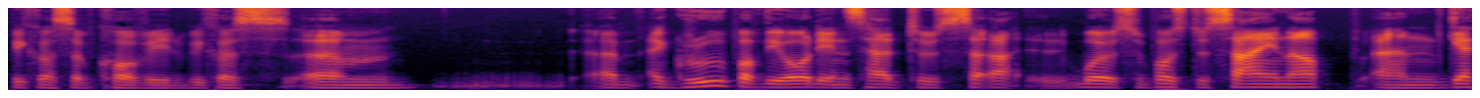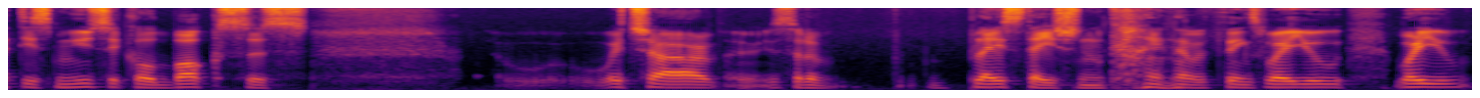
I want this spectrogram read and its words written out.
because of COVID, because um, um, a group of the audience had to were supposed to sign up and get these musical boxes which are uh, sort of PlayStation kind of things where you where you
